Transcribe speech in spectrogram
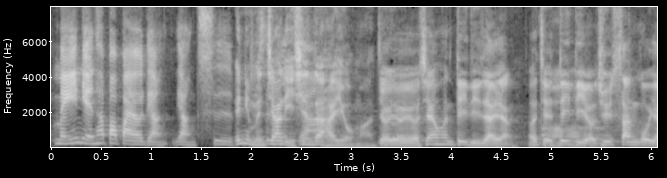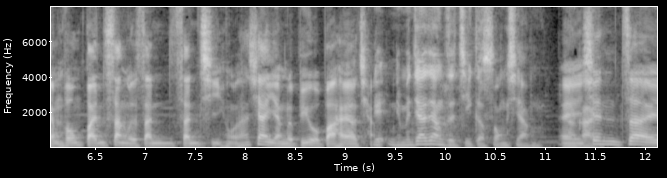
每一年他爸爸有两两次。哎，你们家里现在还有吗？有有有，现在换弟弟在养，而且弟弟有去上过养蜂班，上了三三期哦，他现在养的比我爸还要强。你们家这样子几个蜂箱？哎，现在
